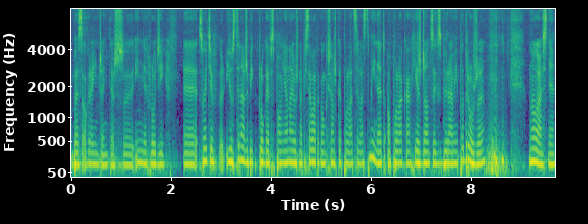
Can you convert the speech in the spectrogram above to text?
bez ograniczeń też y, innych ludzi. Y, słuchajcie, Justyna Dżbik-Kluge wspomniana już napisała taką książkę Polacy Last Minute o Polakach jeżdżących z biurami podróży. no właśnie.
